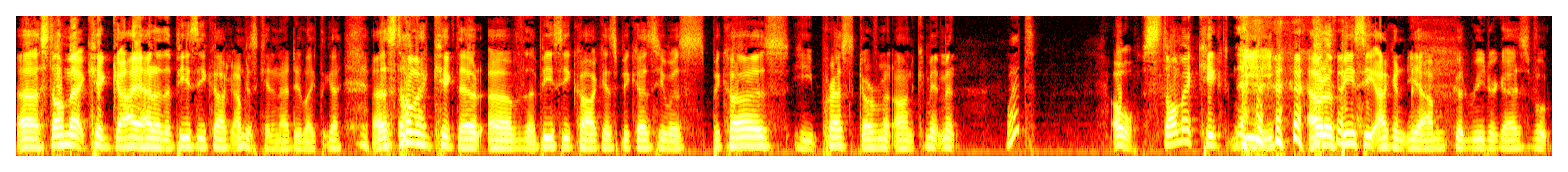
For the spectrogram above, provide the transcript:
Uh, Stelmach kicked guy out of the PC caucus. I'm just kidding. I do like the guy. Uh, Stelmach kicked out of the PC caucus because he was because he pressed government on commitment. What? Oh, Stelmach kicked Gee out of PC. I can, yeah, I'm a good reader, guys. Vote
